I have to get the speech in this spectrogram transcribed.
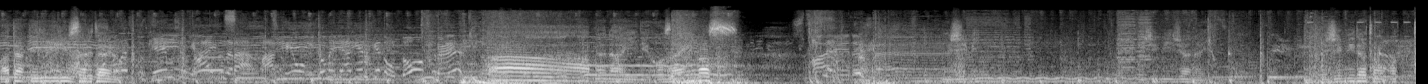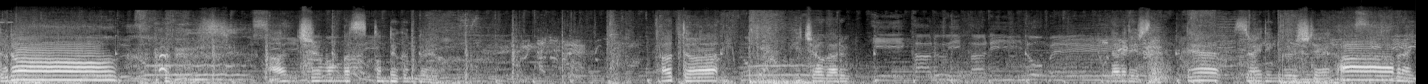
またビリビリされたい。のあー危ないでございます。無地身。無地身じゃない。無地身だと思ったな。三注文がすっ飛んでくんだよ。あった。ヒッ上がるダメでしたでスライディングしてあー危ない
